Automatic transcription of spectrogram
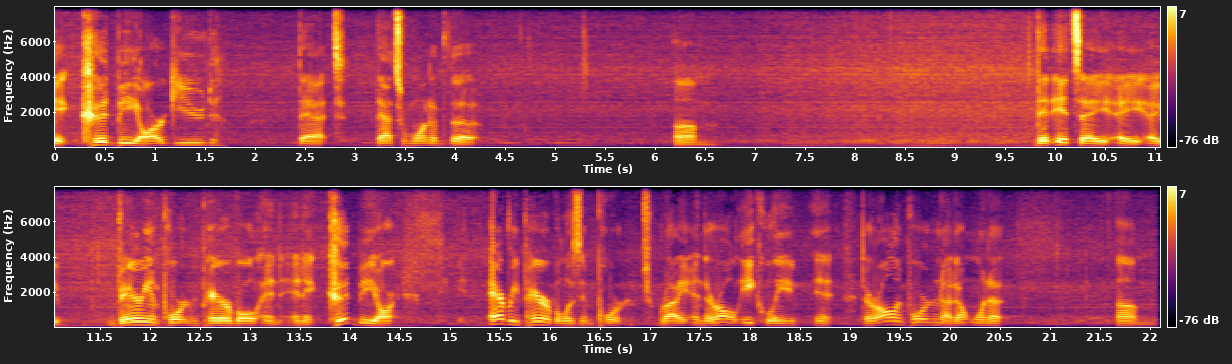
it could be argued that that's one of the um, that it's a, a, a, very important parable, and, and it could be our, every parable is important, right? And they're all equally, eh, they're all important. I don't want to, um,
